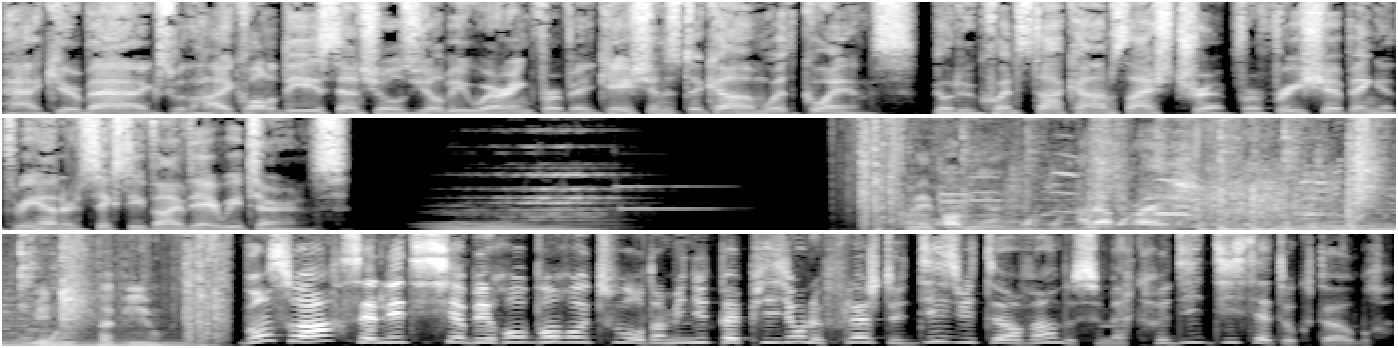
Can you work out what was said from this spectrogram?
Pack your bags with high-quality essentials you'll be wearing for vacations to come with Quince. Go to quince.com slash trip for free shipping and 365-day returns. On n'est pas bien? À la fraîche? Minute Papillon. Bonsoir, c'est Laetitia Béraud. Bon retour dans Minute Papillon, le flash de 18h20 de ce mercredi 17 octobre.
